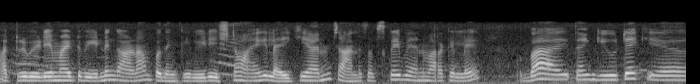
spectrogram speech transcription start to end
മറ്റൊരു വീഡിയോയുമായിട്ട് വീണ്ടും കാണാം. അപ്പോൾ നിങ്ങൾക്ക് വീഡിയോ ഇഷ്ടമായെങ്കിൽ ലൈക്ക് ചെയ്യാനും ചാനൽ സബ്സ്ക്രൈബ് ചെയ്യാനും മറക്കല്ലേ. Bye. Thank you. Take care.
